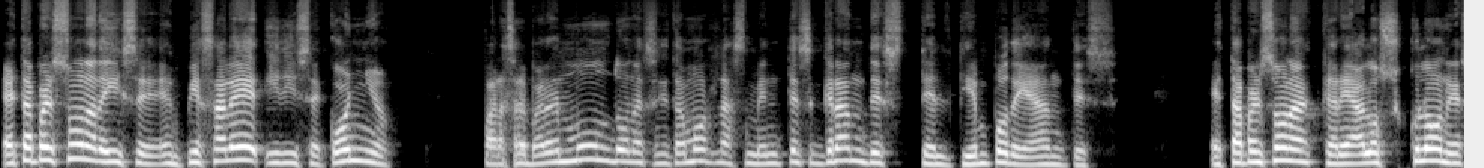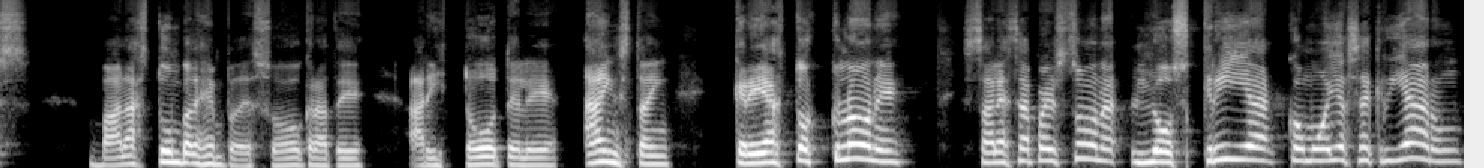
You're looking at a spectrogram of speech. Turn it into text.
Esta persona dice, empieza a leer y dice, coño, para salvar el mundo necesitamos las mentes grandes del tiempo de antes. Esta persona crea los clones, va a las tumbas, de ejemplo, de Sócrates, Aristóteles, Einstein, crea estos clones sale esa persona, los cría como ellos se criaron,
